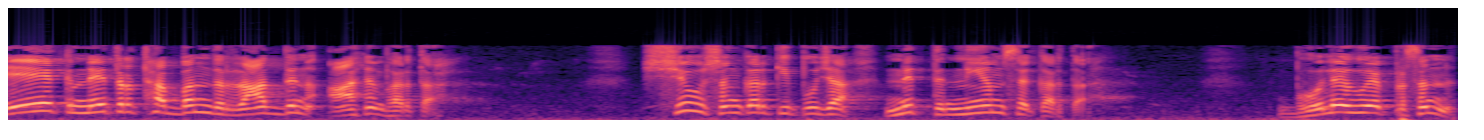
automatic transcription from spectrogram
एक नेत्र था बंद, रात दिन आहें भरता। शिव शंकर की पूजा नित्य नियम से करता। भोले हुए प्रसन्न,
